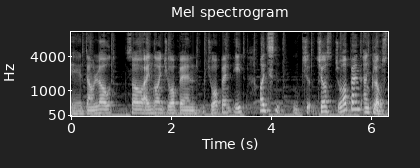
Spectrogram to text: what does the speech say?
uh, download so I'm going to open to open it. Oh, it's just to open and close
